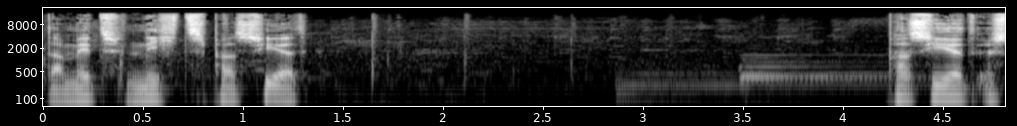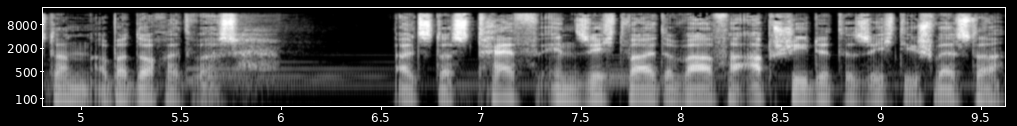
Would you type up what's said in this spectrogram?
damit nichts passiert. Passiert ist dann aber doch etwas. Als das Treff in Sichtweite war, verabschiedete sich die Schwester.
